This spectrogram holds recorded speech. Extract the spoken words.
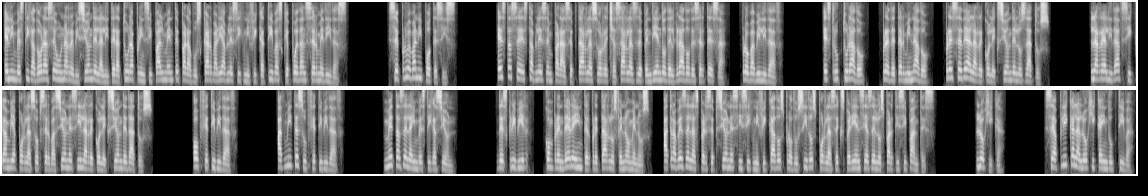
El investigador hace una revisión de la literatura principalmente para buscar variables significativas que puedan ser medidas. Se prueban hipótesis. Estas se establecen para aceptarlas o rechazarlas dependiendo del grado de certeza, probabilidad. Estructurado, predeterminado, precede a la recolección de los datos. La realidad sí cambia por las observaciones y la recolección de datos. Objetividad. Admite subjetividad. Metas de la investigación. Describir, comprender e interpretar los fenómenos, a través de las percepciones y significados producidos por las experiencias de los participantes. Lógica. Se aplica la lógica inductiva.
